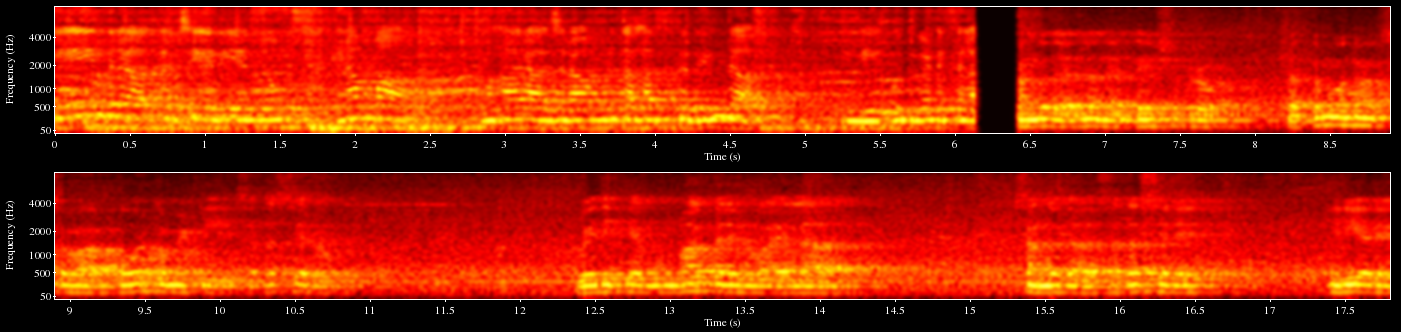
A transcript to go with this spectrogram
ಕೇಂದ್ರ ಕಚೇರಿಯನ್ನು ನಮ್ಮ ಮಹಾರಾಜರ ಅಮೃತ ಹಸ್ತದಿಂದ ಇಲ್ಲಿ ಉದ್ಘಾಟಿಸಲಾಗಿದೆ. ಸಂಘದ ಎಲ್ಲ ನಿರ್ದೇಶಕರು, ಶತಮಾನೋತ್ಸವ ಕೋರ್ ಕಮಿಟಿ ಸದಸ್ಯರು ವೇದಿಕೆ ಮುಂಭಾಗದಲ್ಲಿರುವ ಎಲ್ಲ ಸಂಘದ ಸದಸ್ಯರೇ, ಹಿರಿಯರೇ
